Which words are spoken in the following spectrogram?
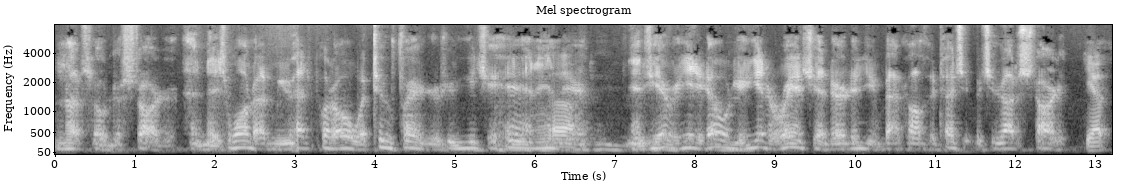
nuts on the starter. And there's one of them you have to put on with two fingers. You can get your hand in Oh. there. And if you ever get it on, you get a wrench in there, then you back off and touch it, but you got to start it. Yep.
